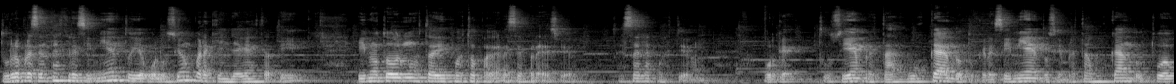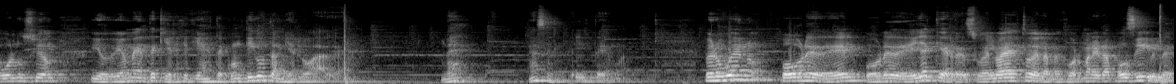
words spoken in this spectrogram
Tú representas crecimiento y evolución para quien llegue hasta ti. Y no todo el mundo está dispuesto a pagar ese precio. Esa es la cuestión porque tú siempre estás buscando tu crecimiento, siempre estás buscando tu evolución y obviamente quieres que quien esté contigo también lo haga. ¿Ves? Ese es el tema. Pero bueno, pobre de él, pobre de ella, que resuelva esto de la mejor manera posible.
